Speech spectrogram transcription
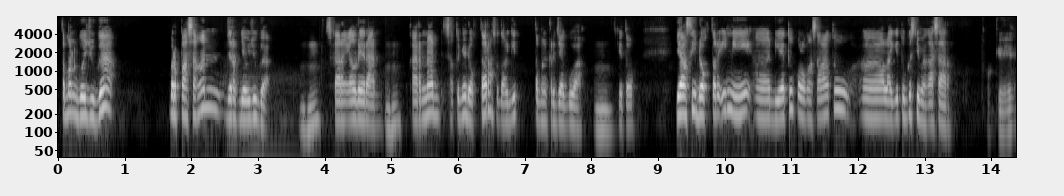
teman gue juga berpasangan jarak jauh juga Mhm, sekarang LDRan mhm, karena satunya dokter satu lagi teman kerja gue mhm. gitu yang si dokter ini eh, dia tuh kalau nggak salah tuh eh, lagi tugas di Makassar Oke.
